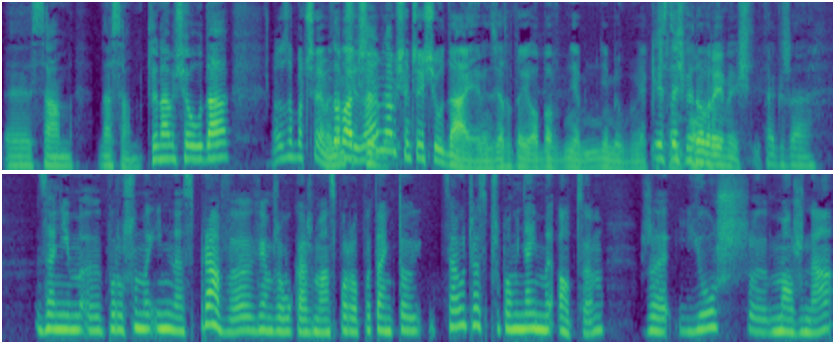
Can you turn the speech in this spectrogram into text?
e, sam na sam. Czy nam się uda? No zobaczymy. Zobaczymy. Nam, się, nam się częściej udaje, więc ja tutaj obaw nie, nie miałbym jakichś Jesteśmy dobrej myśli, także Zanim poruszymy inne sprawy, wiem, że Łukasz ma sporo pytań, to cały czas przypominajmy o tym, że już y, można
